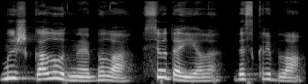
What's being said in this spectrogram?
Мышь голодная была, все доела, доскребла.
